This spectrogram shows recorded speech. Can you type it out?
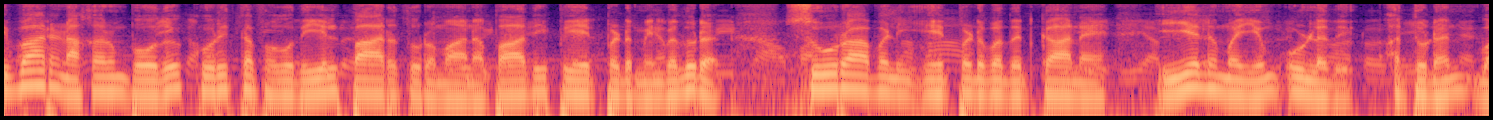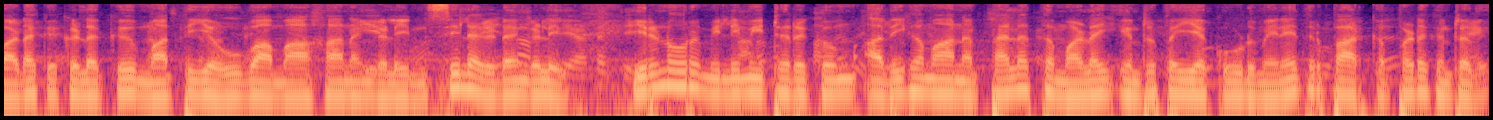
இவ்வாறு நகரும் போது குறித்த பகுதியில் பாரதூரமான பாதிப்பு ஏற்படும் என்பதுடன் சூறாவளி ஏற்படுவதற்கான இயலுமையும் உள்ளது அத்துடன் வடக்கு கிழக்கு மத்திய உபா மாகாணங்களின் சில இடங்களில் இருநூறு மில்லிமீட்டருக்கும் அதிகமான பலத்த மழை இன்று பெய்யக்கூடும் என எதிர்பார்க்கப்படுகின்றது.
